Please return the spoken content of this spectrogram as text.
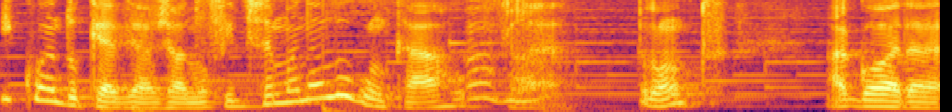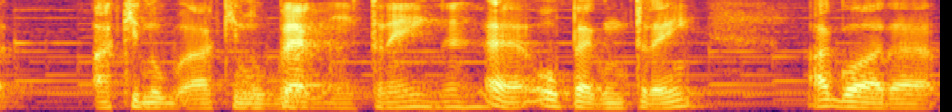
E quando quer viajar no fim de semana, aluga um carro. Uhum. Pronto. Agora, aqui no. Aqui ou no, pega um trem, né? É, ou pega um trem. Agora,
